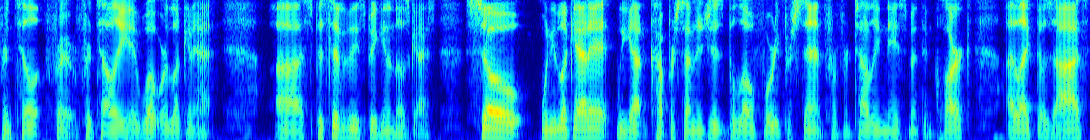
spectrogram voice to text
Frittelli, what we're looking at uh, specifically speaking of those guys. So when you look at it, we got cut percentages below 40% for Frittelli, Naismith, and Clark. I like those odds.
